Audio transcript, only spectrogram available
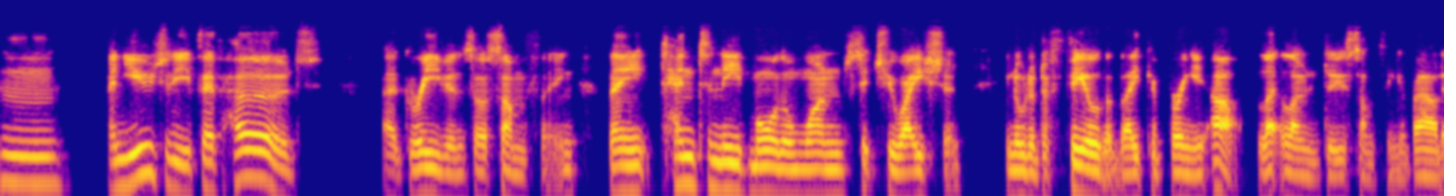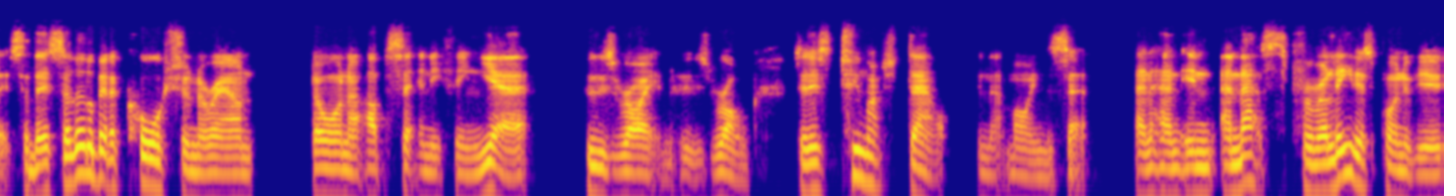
hmm. And usually, if they've heard a grievance or something, they tend to need more than one situation in order to feel that they could bring it up, let alone do something about it. So there's a little bit of caution around don't want to upset anything yet. Who's right and who's wrong? So there's too much doubt in that mindset. And and in and that's from a leader's point of view,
